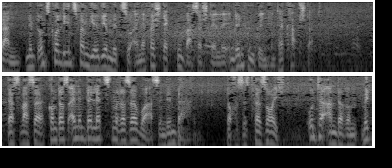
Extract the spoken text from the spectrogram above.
Dann nimmt uns Collins Familie mit zu einer versteckten Wasserstelle in den Hügeln hinter Kapstadt. Das Wasser kommt aus einem der letzten Reservoirs in den Bergen. Doch es ist verseucht, unter anderem mit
